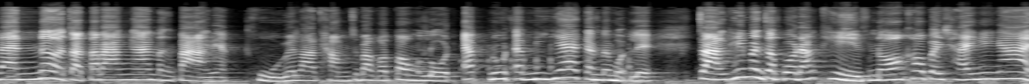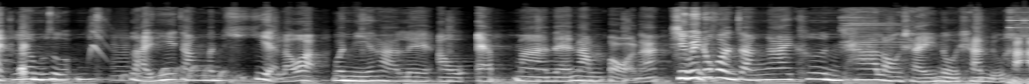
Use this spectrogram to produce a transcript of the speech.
planner จัดตารางงานต่างๆ เนี่ยหูเวลาทำใช่ปะก็ต้องโหลดแอปนู้นแอปนี้แยกกันไปหมดเลย จากที่มันจะ productive เนาะเข้าไปใช้ง่าย ๆ เริ่มรู้สึกว่าอืมหลายที่จังมันขี้เกียจแล้วอะวันนี้ค่ะเลยเอาแอปมาแนะนำต่อนะ ชีวิตทุกคนจะง่ายขึ้นถ้าลองใช้ Notion ดูค่ะ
